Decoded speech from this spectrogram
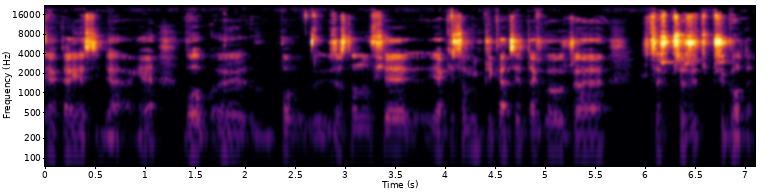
jaka jest idea, nie? Bo y, po, zastanów się, jakie są implikacje tego, że chcesz przeżyć przygodę.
